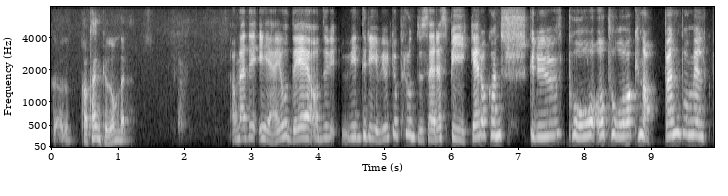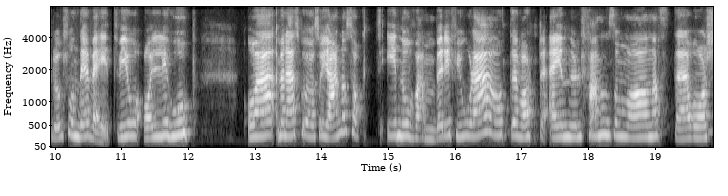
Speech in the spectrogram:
Hva tenker du om det? Ja, men det er jo det. og Vi driver jo ikke og produserer spiker og kan skru på og ta knappen på melkeproduksjon. Det vet vi jo alle i hop. Men jeg skulle også gjerne ha sagt i november i fjor at det ble 1,05 som var neste års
